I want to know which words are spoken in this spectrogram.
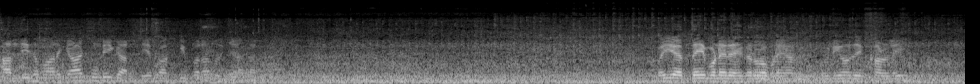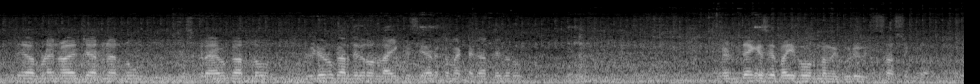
ਖਾਲੀ ਤਾਂ ਮਾਰ ਕੇ ਆ ਚੁੰਡੀ ਕਰਦੀ ਹੈ ਬਾਕੀ ਪਰਾਂ ਦੂਜਾ ਕਰ। ਬਈ ਏਦਾਂ ਹੀ ਬਣੇ ਰਹੇ ਕਰੋ ਆਪਣੇ ਵੀਡੀਓ ਦੇਖਣ ਲਈ। ਤੇ ਆਪਣੇ ਨਾਲ ਚੈਨਲ ਨੂੰ ਸਬਸਕ੍ਰਾਈਬ ਕਰ ਲਓ। ਵੀਡੀਓ ਨੂੰ ਕਰਦੇ ਕਰੋ ਲਾਈਕ ਸ਼ੇਅਰ ਕਮੈਂਟ ਕਰਦੇ ਕਰੋ। ਮਿਲਦੇ ਹਾਂ ਕਿਸੇ ਬਾਈ ਹੋਰ ਨਵੇਂ ਵੀਡੀਓ ਵਿੱਚ। ਸਤਿ ਸ਼੍ਰੀ ਅਕਾਲ।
